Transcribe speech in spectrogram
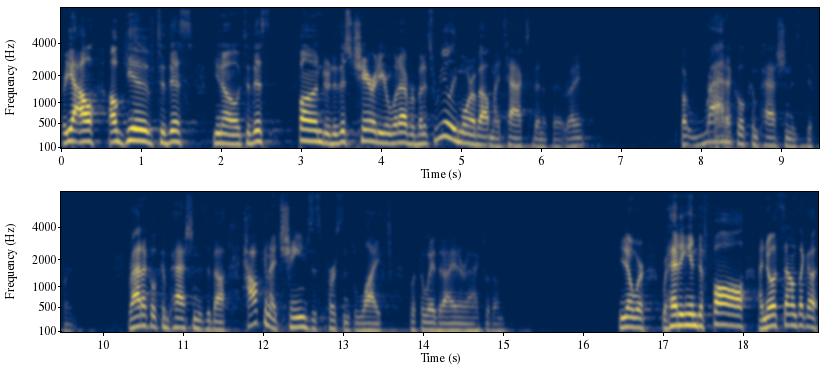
Or, yeah, I'll, I'll give to this, you know, to this fund or to this charity or whatever, but it's really more about my tax benefit, right? But radical compassion is different. Radical compassion is about how can I change this person's life with the way that I interact with them? You know, we're, we're heading into fall. I know it sounds like a,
